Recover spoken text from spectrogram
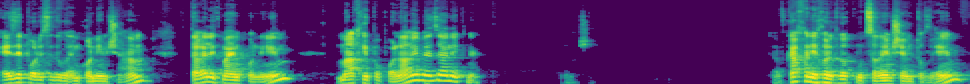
איזה פוליסות הם קונים שם? תראה לי את מה הם קונים, מה הכי פופולרי, ואת זה אני אקנה. עכשיו, ככה אני יכול לקנות מוצרים שהם טובים,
